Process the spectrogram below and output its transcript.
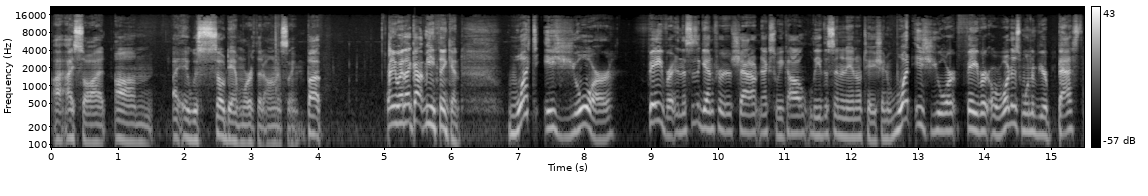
I, I saw it. Um, I, it was so damn worth it, honestly. But anyway, that got me thinking. What is your favorite, and this is again for a shout out next week, I'll leave this in an annotation. What is your favorite or what is one of your best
